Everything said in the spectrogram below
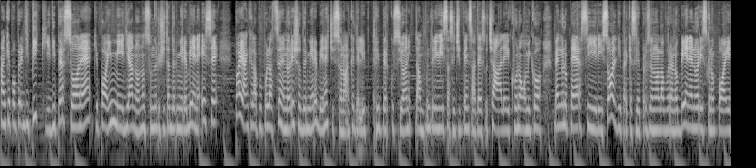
anche proprio di picchi di persone che poi in media non, non sono riuscite a dormire bene. E se poi anche la popolazione non riesce a dormire bene ci sono anche delle ripercussioni da un punto di vista se ci pensate sociale, economico, vengono persi dei soldi perché se le persone non lavorano bene non riescono poi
